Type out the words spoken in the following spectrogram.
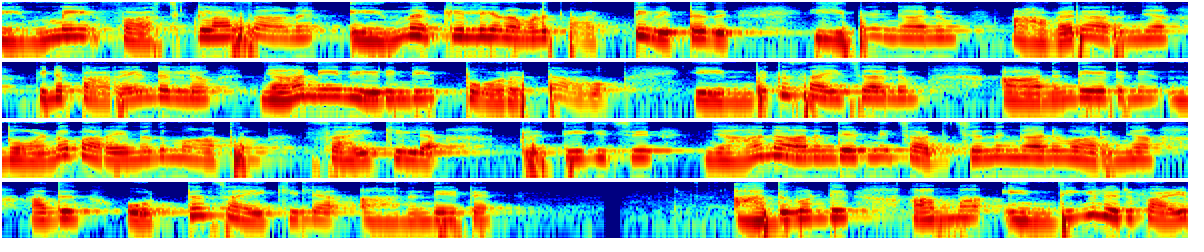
എം എ ഫസ്റ്റ് ക്ലാസ് ആണ് എന്നൊക്കെയല്ലേ നമ്മൾ തട്ടിവിട്ടത്. ഇതെങ്ങാനും അവരറിഞ്ഞ പിന്നെ പറയണ്ടല്ലോ ഞാൻ ഈ വീടിന്റെ പുറത്താവും. എന്തൊക്കെ സഹിച്ചാലും ആനന്ദേട്ടന് നുണ പറയുന്നത് മാത്രം സഹിക്കില്ല. പ്രത്യേകിച്ച് ഞാൻ ആനന്ദേട്ടനെ ചതിച്ചെന്നെങ്ങാനും അറിഞ്ഞാൽ അത് ഒട്ടും സഹിക്കില്ല ആനന്ദേട്ടൻ. അതുകൊണ്ട് അമ്മ എന്തെങ്കിലും ഒരു വഴി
